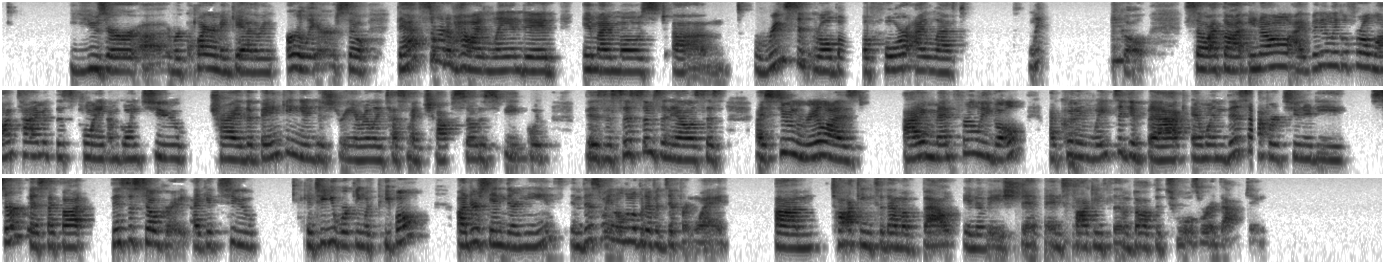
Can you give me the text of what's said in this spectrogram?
user uh, requirement gathering earlier. So that's sort of how I landed in my most um, recent role before I left legal. So I thought, you know, I've been in legal for a long time at this point. I'm going to try the banking industry and really test my chops, so to speak, with business systems analysis. I soon realized I am meant for legal. I couldn't wait to get back. And when this opportunity surfaced, I thought, this is so great. I get to continue working with people, understanding their needs in this way in a little bit of a different way. Um, talking to them about innovation and talking to them about the tools we're adopting.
